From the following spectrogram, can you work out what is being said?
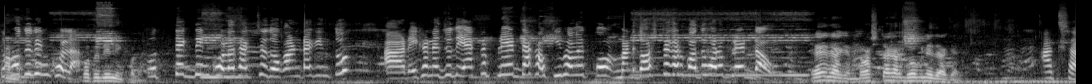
তো প্রতিদিন খোলা? প্রতিদিনই খোলা। প্রত্যেক দিন খোলা থাকছে দোকানটা কিন্তু। আর এখানে যদি একটা প্লেট দেখাও কীভাবে মানে দশ টাকার কত বড় প্লেট দাও? এই দেখেন দশ টাকার ঘুগনি দেখেন। আচ্ছা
